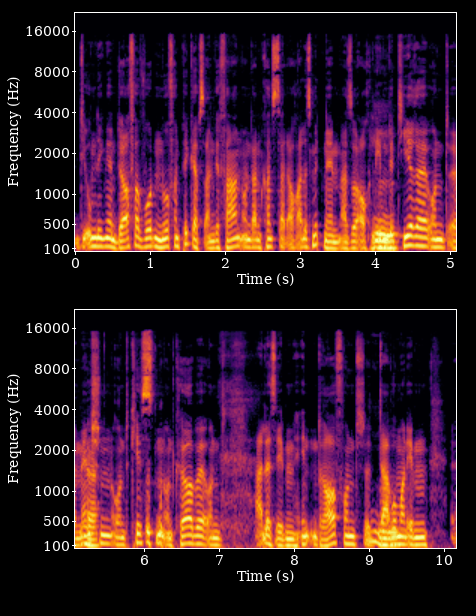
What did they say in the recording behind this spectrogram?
die umliegenden Dörfer wurden nur von Pickups angefahren und dann konntest du halt auch alles mitnehmen. Also auch lebende Mhm. Tiere und äh, Menschen und Kisten und Körbe und alles eben hinten drauf. Und äh, da, wo Mhm. man eben äh,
